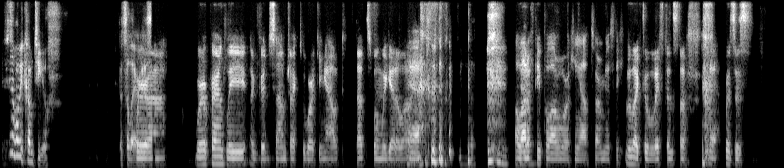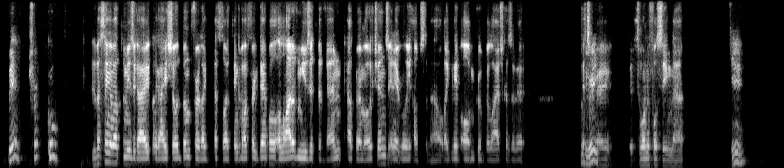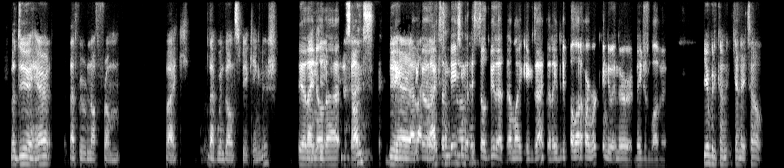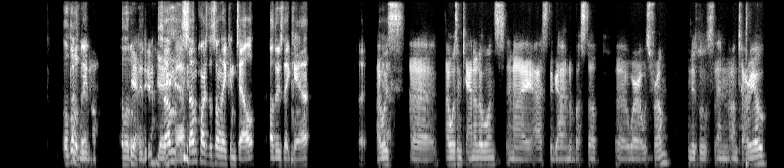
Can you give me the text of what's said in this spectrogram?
"This is why we come to you." It's hilarious. We're uh, we're apparently a good soundtrack to working out. That's when we get a lot. Yeah. A lot of people are working out to our music. we like to lift and stuff. Yeah. Which is yeah, sure, cool. The best thing about the music I like I showed them for like that's what I think about. For example, a lot of music use to vent out their emotions, and it really helps them out. Like they've all improved their lives because of it. That's It's great. great. It's wonderful seeing that. Yeah. But do you hear that we're not from, like, that we don't speak English? Yeah, they Like, know that. The songs? Um, do you hear They like go, an it's amazing that they still do that. I'm like, exactly. They, they put a lot of hard work into it, and they're they just love it. Yeah, but can can they tell? A little bit, a little Yeah. Bit. Yeah. Some Yeah. some parts of the song they can tell, others they can't. But I was uh, I was in Canada once, and I asked the guy on the bus stop uh, where I was from, and this was in Ontario,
